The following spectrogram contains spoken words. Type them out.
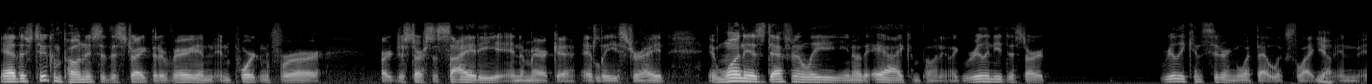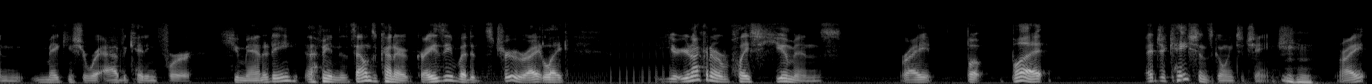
Yeah, there's two components of the strike that are very important for our, our just our society in America, at least, right? And one is definitely, you know, the AI component. Like, we really need to start really considering what that looks like Yep. and, and making sure we're advocating for humanity. I mean, it sounds kind of crazy, but it's true, right? Like, you're, you're not going to replace humans, right? But but education's going to change Mhm. right?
